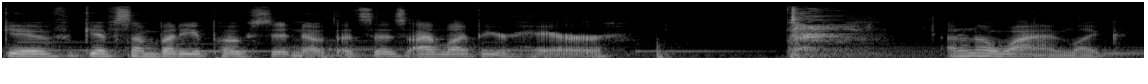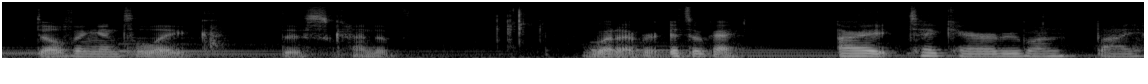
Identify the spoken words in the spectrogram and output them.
give give somebody a post-it note that says I love your hair. I don't know why I'm like delving into like this kind of whatever. It's okay. All right, take care everyone. Bye.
